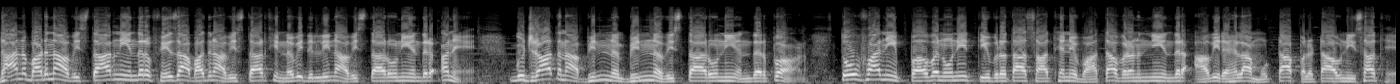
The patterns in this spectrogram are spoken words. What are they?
ધાનબાડના વિસ્તારની અંદર, ફેઝાબાદના વિસ્તારથી નવી દિલ્હીના વિસ્તારોની અંદર અને ગુજરાતના ભિન્ન ભિન્ન વિસ્તારોની અંદર પણ તોફાની પવનોની તીવ્રતા સાથે અને વાતાવરણની અંદર આવી રહેલા મોટા પલટાવની સાથે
